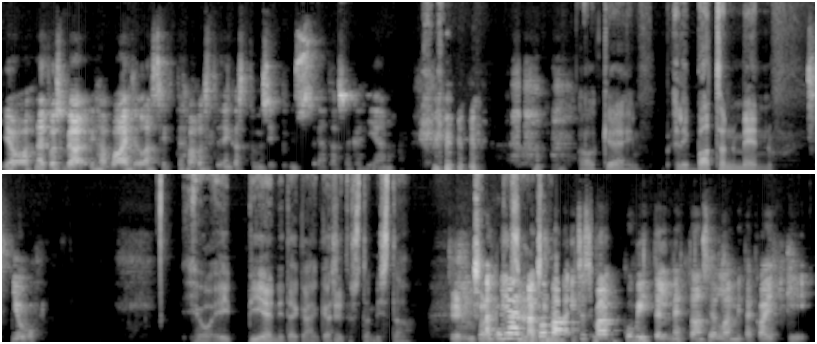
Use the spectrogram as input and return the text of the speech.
Joo, näitä voisi vielä ihan vaihdella sitten harrastajien kanssa tämmöisiä pinssejä. Tämä aika hieno. Okei, okay. eli Button Men. Joo. Joo, ei pienitäkään käsitystä mistään ei Aika jännä, kun mä, itse asiassa mä kuvittelin, että on sellainen, mitä kaikki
